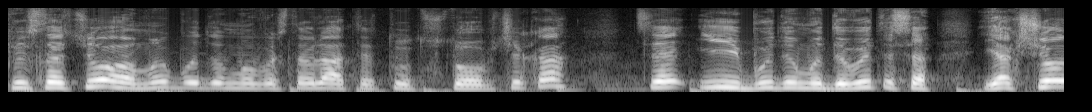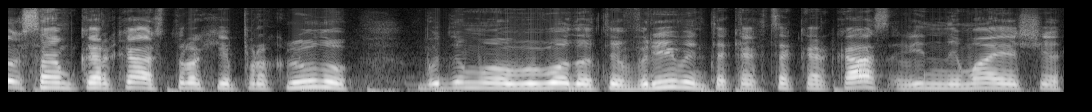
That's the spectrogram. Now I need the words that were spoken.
Після цього ми будемо виставляти тут стовпчика. Це і будемо дивитися, якщо сам каркас трохи проклюнув, будемо виводити в рівень, так як це каркас, він не має ще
